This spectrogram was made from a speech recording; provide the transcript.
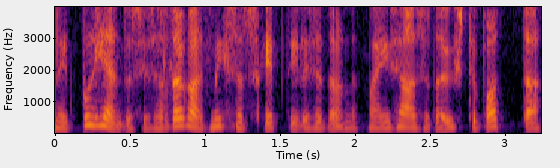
neid põhjendusi seal taga, et miks nad skeptilised on, et ma ei saa seda ühte patta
